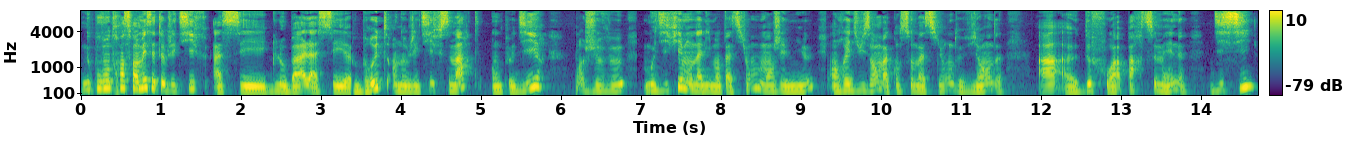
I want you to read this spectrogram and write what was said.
Nous pouvons transformer cet objectif assez global, assez brut en objectif SMART, on peut dire, je veux modifier mon alimentation, manger mieux, en réduisant ma consommation de viande à euh, deux fois par semaine d'ici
